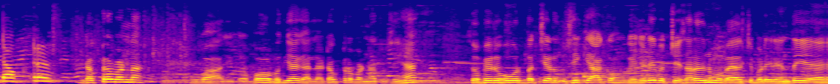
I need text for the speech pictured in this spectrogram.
ਡਾਕਟਰ। ਡਾਕਟਰ ਬਣਨਾ? ਵਾਹ ਜੀ ਵਾਹ ਬਹੁਤ ਵਧੀਆ ਗੱਲ ਹੈ ਡਾਕਟਰ ਬਣਨਾ ਤੁਸੀਂ ਹੈ। ਸੋ ਫਿਰ ਹੋਰ ਬੱਚਿਆਂ ਨੂੰ ਤੁਸੀਂ ਕਿਆ ਕਹੋਗੇ? ਜਿਹੜੇ ਬੱਚੇ ਸਾਰਾ ਦਿਨ ਮੋਬਾਈਲ 'ਚ ਬੜੇ ਰਹਿੰਦੇ ਆ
